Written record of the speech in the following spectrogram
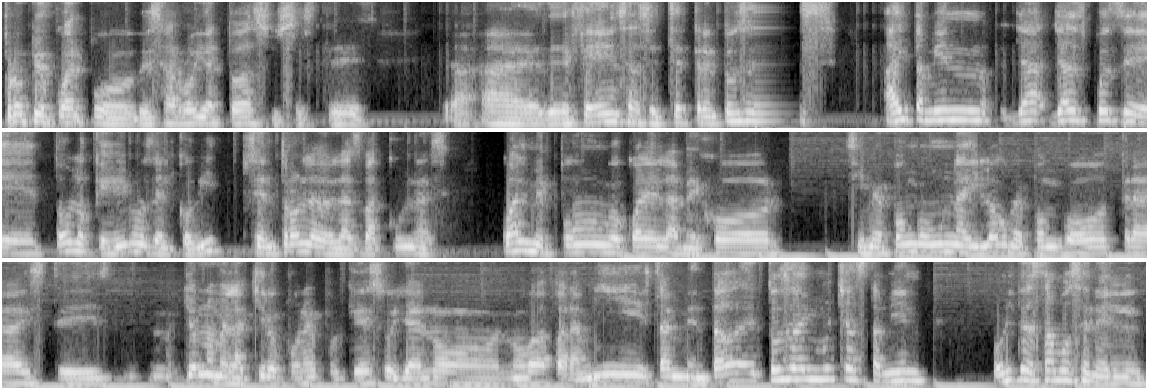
propio cuerpo desarrolla todas sus este, defensas, etcétera. Entonces, hay también, ya, ya después de todo lo que vimos del COVID, se entró lo de las vacunas. ¿Cuál me pongo? ¿Cuál es la mejor? Si me pongo una y luego me pongo otra, este, yo no me la quiero poner porque eso ya no, no va para mí, está inventado. Entonces hay muchas también, ahorita estamos en el,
